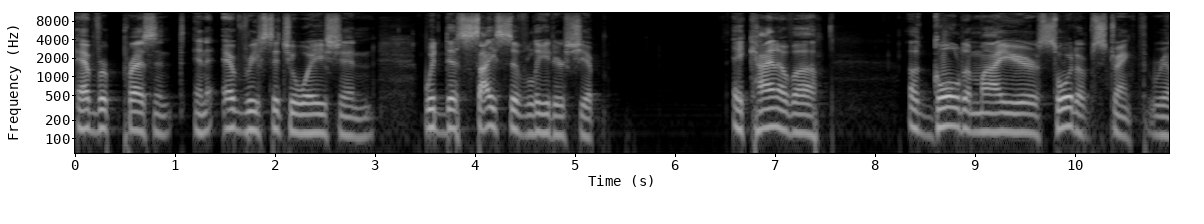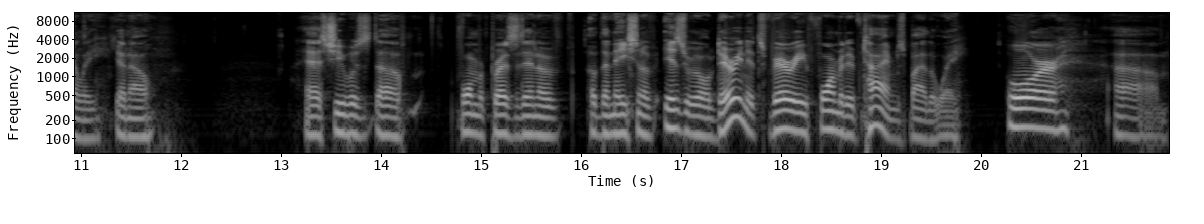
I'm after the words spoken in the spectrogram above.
ever present in every situation with decisive leadership. A kind of a a Golda Meir sort of strength, really, you know. As she was the former president of, of the nation of Israel during its very formative times, by the way. Or, um,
